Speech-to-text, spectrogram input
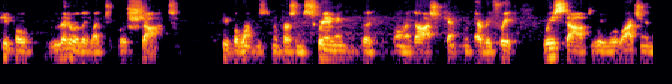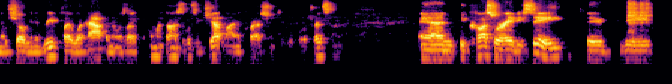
people literally like were shocked. People one person was screaming like oh my gosh can't every freak. We stopped we were watching and they were showing the replay what happened. It was like oh my gosh there was a jetliner crash into the world trade center and because we're abc the the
